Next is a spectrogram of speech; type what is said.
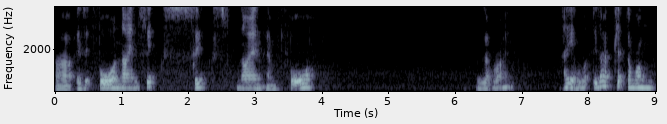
uh, is it 4, 9, 6? 6, 9, and 4? Is that right? Hey, what, did I click the wrong?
